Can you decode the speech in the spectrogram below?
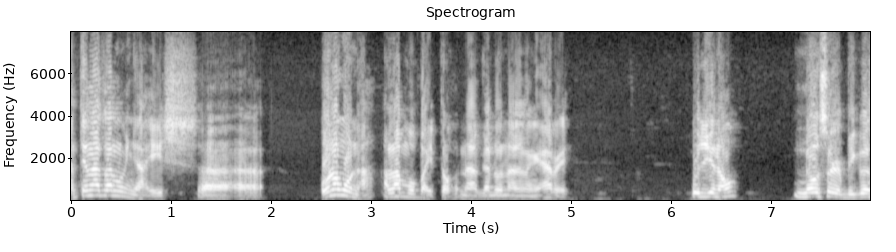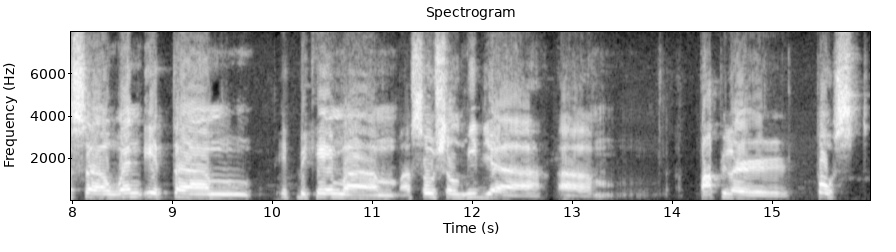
Ang tinatanong niya is, uh, unang-una, alam mo ba ito na gano'n na nangyari? Would you know? No, sir, because uh, when it um, it became um, a social media um, popular post,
